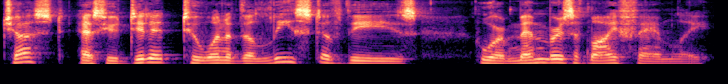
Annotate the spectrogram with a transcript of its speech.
just as you did it to one of the least of these who are members of my family,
